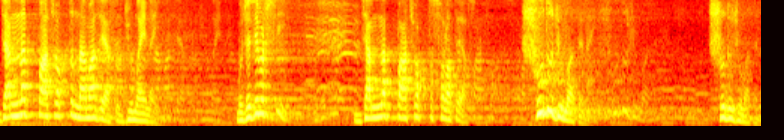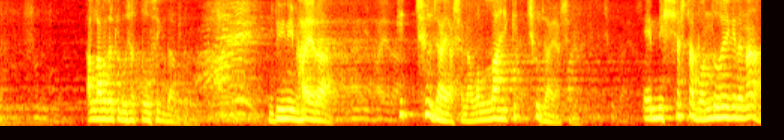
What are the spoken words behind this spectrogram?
জান্নাত পাঁচ অক্ত নামাজে আছে জুমাই নাই। বুঝাইতে পারছি? জান্নাত পাঁচ অক্ত সলাতে আছে। শুধু জুমাতে নাই। শুধু জুমাতে নাই। আল্লাহ আমাদেরকে বোঝার তৌফিক দান করুন। দিনী ভাইয়েরা, কিচ্ছু যায় আসে না ওল্লাহি কিচ্ছু যায় আসে না। এই নিঃশ্বাসটা বন্ধ হয়ে গেলে না,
